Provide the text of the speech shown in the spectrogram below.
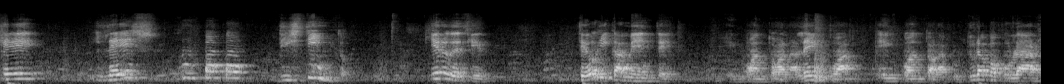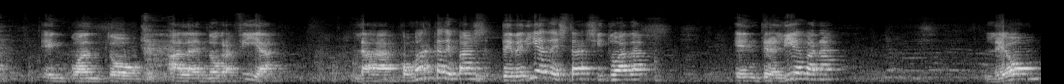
que le es un poco distinto. Quiero decir, teóricamente, en cuanto a la lengua, en cuanto a la cultura popular, en cuanto a la etnografía, la comarca de Paz debería de estar situada entre Liébana, León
